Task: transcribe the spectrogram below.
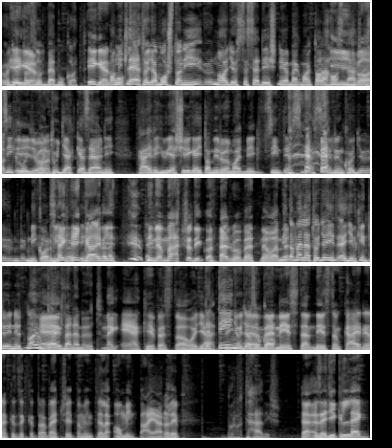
hogy ott Igen. az ott bebukott. Igen, Amit o- lehet, hogy a mostani nagy összeszedésnél meg majd talán használt van, veszik, így hogy, van. hogy tudják kezelni Kyrie hülyeségeit, amiről majd még szintén beszélünk, hogy mikor mi történik vele. Kyrie minden második adásban benne van. Mind a de- mellett, hogy én egyébként én őt nagyon El- kedvelem őt. meg elképesztő, ahogy De játszik. tény, hogy azok Ember, a- néztem, néztem Kyrie-nak ezeket a meccsét, amint, tényleg, amint pályára lép. Brutális. De az egyik leg,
